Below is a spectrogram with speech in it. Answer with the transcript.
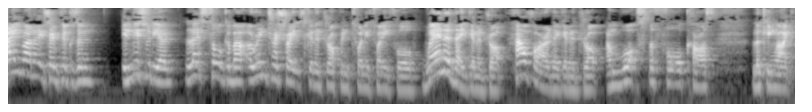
Hey, my name is James Nicholson. In this video, let's talk about are interest rates going to drop in 2024? When are they going to drop? How far are they going to drop? And what's the forecast looking like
